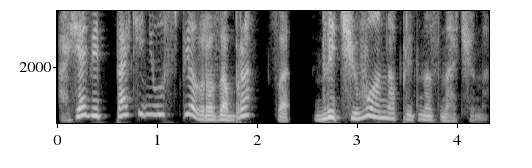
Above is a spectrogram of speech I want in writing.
а я ведь так и не успел разобраться, для чего она предназначена.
